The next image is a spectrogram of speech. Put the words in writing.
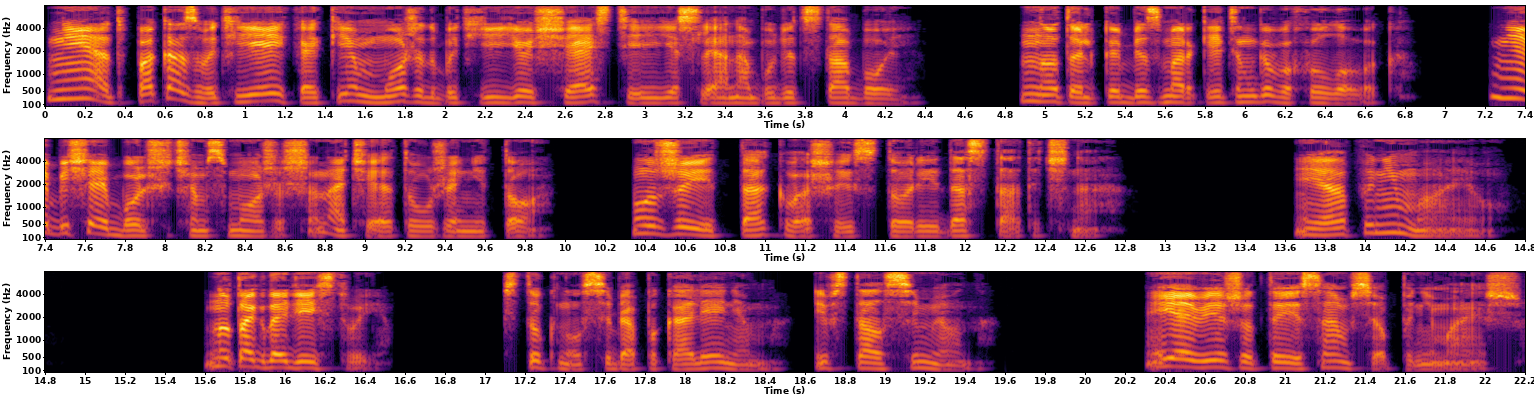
Нет, показывать ей, каким может быть ее счастье, если она будет с тобой. Но только без маркетинговых уловок. Не обещай больше, чем сможешь, иначе это уже не то. Лжи и так вашей истории достаточно. Я понимаю, «Ну тогда действуй», — стукнул себя по коленям и встал Семён. «Я вижу, ты и сам все понимаешь.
